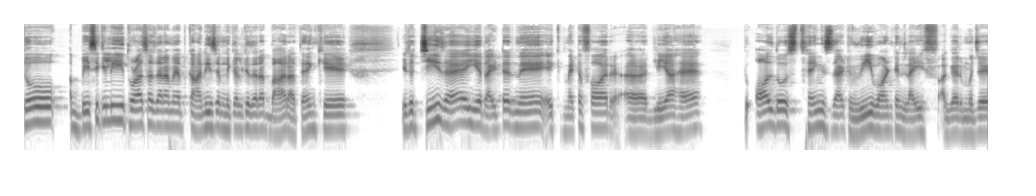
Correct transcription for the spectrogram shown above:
तो अब बेसिकली थोड़ा सा ज़रा मैं अब कहानी से निकल के ज़रा बाहर आते हैं कि ये जो चीज़ है, ये राइटर ने एक मेटाफॉर लिया है to all those things that we want in life अगर मुझे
